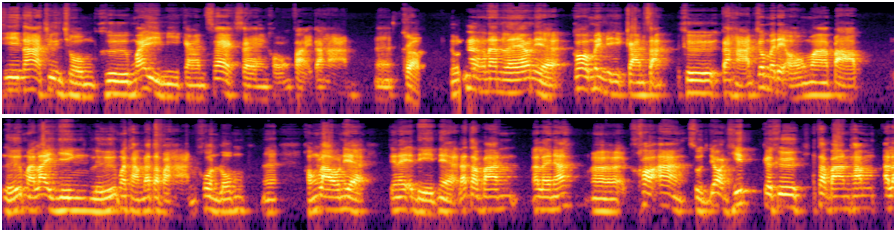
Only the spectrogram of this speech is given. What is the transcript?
ที่น่าชื่นชมคือไม่มีการแทรกแซงของฝ่ายทหารนะครับดังนั้นแล้วเนี่ยก็ไม่มีการสั่งคือทหารก็ไม่ได้ออกมาปราบ หรือมาไล่ยิงหรือมาทำรัฐประหารโค่นล้มนะของเราเนี่ยในอดีตเนี่ยรัฐบาลอะไรนะเอ่อข้ออ้างสุดยอดฮิตก็คือรัฐบาลทำอะไร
